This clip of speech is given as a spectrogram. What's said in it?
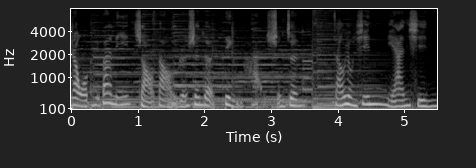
让我陪伴你，找到人生的定海神针。找永新，你安心。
